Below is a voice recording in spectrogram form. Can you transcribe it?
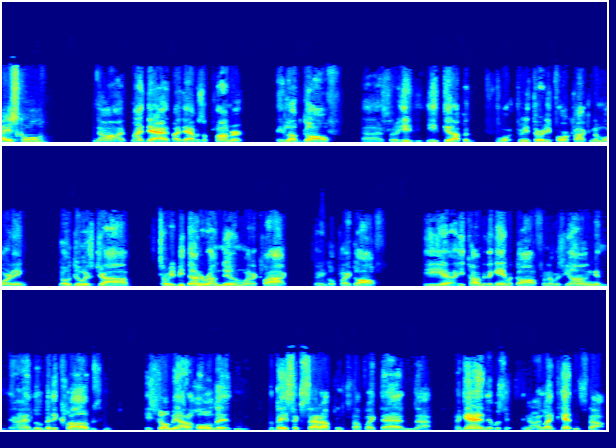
high school. No, I, my dad. My dad was a plumber. He loved golf, uh, so he he'd get up at four, three thirty, four o'clock in the morning, go do his job. So he'd be done around noon, one o'clock, so he can go play golf. He uh, he taught me the game of golf when I was young, and I had little bitty clubs, and he showed me how to hold it and the basic setup and stuff like that. And uh, again, it was you know I liked hitting stuff.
